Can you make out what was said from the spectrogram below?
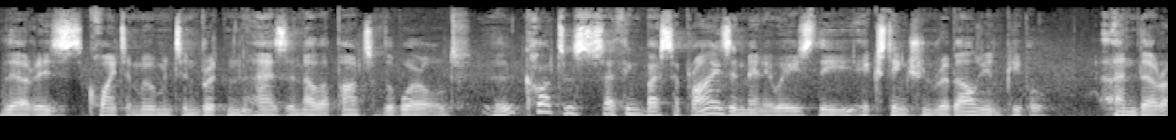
There is quite a movement in Britain, as in other parts of the world. Uh, caught us, I think, by surprise in many ways, the Extinction Rebellion people. And there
